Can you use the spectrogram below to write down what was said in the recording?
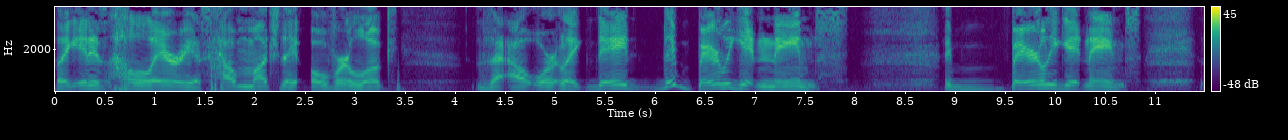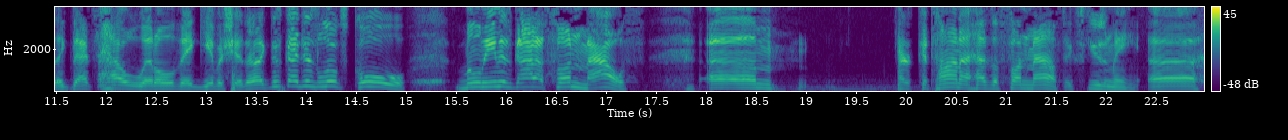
Like it is hilarious how much they overlook the Outworld. Like they they barely get names. They barely get names. Like that's how little they give a shit. They're like, this guy just looks cool. Mileena's got a fun mouth. Um, or Katana has a fun mouth. Excuse me. Uh,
